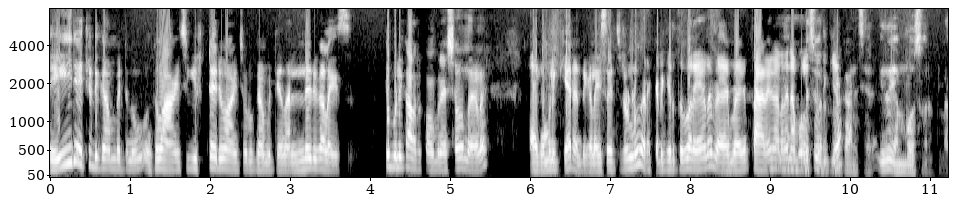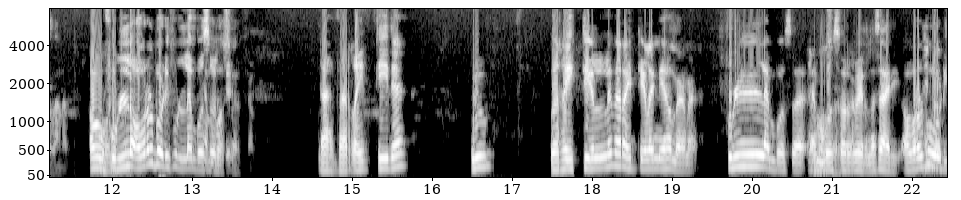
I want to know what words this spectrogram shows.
ധൈര്യമായിട്ട് എടുക്കാൻ പറ്റുന്നു. നിങ്ങൾക്ക് വാങ്ങിച്ച് ഗിഫ്റ്റ് ആയിട്ട് വാങ്ങിച്ചു കൊടുക്കാൻ പറ്റിയ നല്ലൊരു കളേഴ്സ് അടിപൊളി കളർ കോമ്പിനേഷൻ ഒന്നാണ് വേഗം വിളിക്കുക. രണ്ട് കളേഴ്സ് വെച്ചിട്ടുള്ളൂ. ഇടയ്ക്കിടയ്ക്ക് എടുത്ത് പറയാണ്. വേഗം വേഗം താഴെ കാണുന്ന നമ്പറിൽ ചോദിക്കുക. കാണിച്ചു ഇത് എംബോസ് വർക്ക് ഉള്ളതാണ് ഓ full overall body full emboss work വെറൈറ്റിയുടെ ഒരു വെറൈറ്റികളിൽ വെറൈറ്റികൾ തന്നെയാണ് ഒന്നാണ് ഫുൾ എംബോസ് എംബോസ് വർക്ക് വരുന്ന സാരി. ഓവറോൾ ബോഡി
